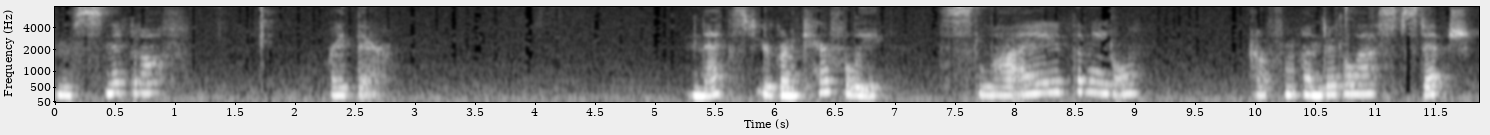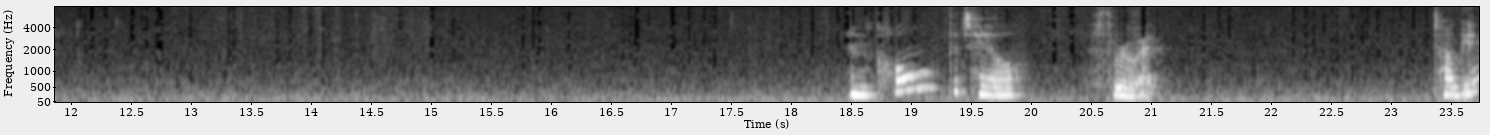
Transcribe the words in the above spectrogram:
and snip it off right there. Next, you're going to carefully slide the needle out from under the last stitch pull the tail through it, tugging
